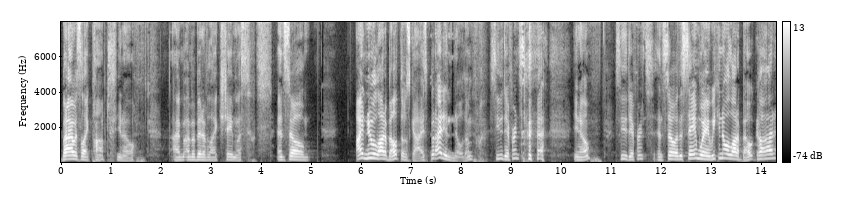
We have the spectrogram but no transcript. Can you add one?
But I was like pumped, you know. I'm, I'm a bit of like shameless. And so I knew a lot about those guys, but I didn't know them. See the difference? you know? See the difference? And so, in the same way, we can know a lot about God,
